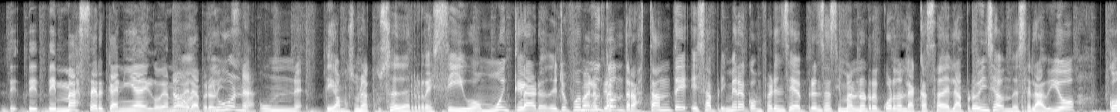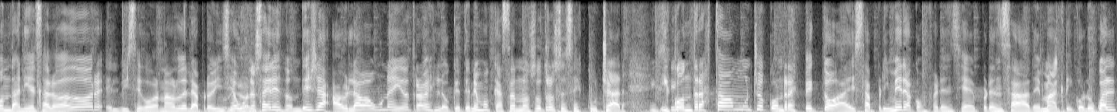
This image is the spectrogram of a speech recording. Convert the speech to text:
de- de más cercanía del gobierno No, de la hubo provincia. una- un, digamos, un acuse de recibo muy claro. De hecho, fue Bueno, muy claro. contrastante esa primera conferencia de prensa, si mal no recuerdo, en la Casa de la Provincia, donde se la vio con Daniel Salvador, el vicegobernador de la provincia de. Buenos Aires, donde ella hablaba una y otra vez lo que tenemos que hacer nosotros es escuchar. Y Y sí. contrastaba mucho con respecto a esa primera conferencia de prensa de Macri, con lo cual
